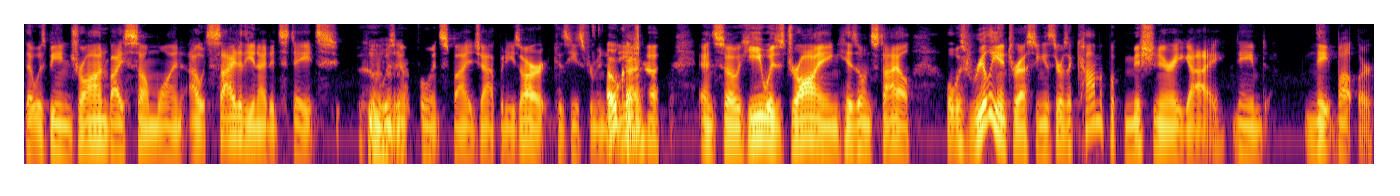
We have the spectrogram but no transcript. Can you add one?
that was being drawn by someone outside of the united states who was Mhm. influenced by japanese art because he's from Okay. indonesia and so he was drawing his own style what was really interesting is there was a comic book missionary guy named nate butler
